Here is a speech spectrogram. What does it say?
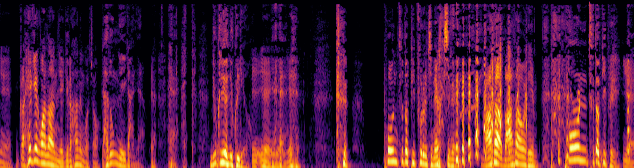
예. 그러니까 핵에 관한 얘기를 하는 거죠. 야동 얘기가 아니에요. 예. nuclear nuclear. 예, 예, 예, 예. 그, porn to the people을 진행하시는 마사, 마사오님. porn to the people. 예.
